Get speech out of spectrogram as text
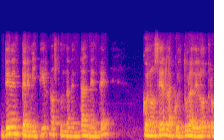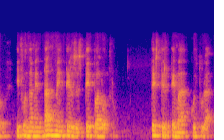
deben permitirnos fundamentalmente conocer la cultura del otro y fundamentalmente el respeto al otro, desde el tema cultural.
